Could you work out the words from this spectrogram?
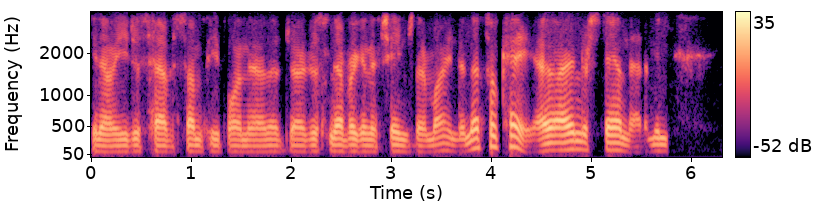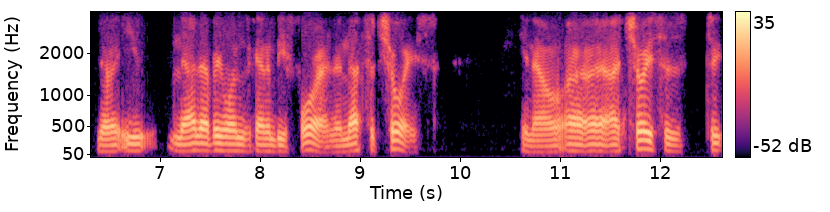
you know, you just have some people in there that are just never going to change their mind, and that's okay. I, I understand that. I mean, you know, you not everyone's going to be for it, and that's a choice. You know, a, a choice is to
